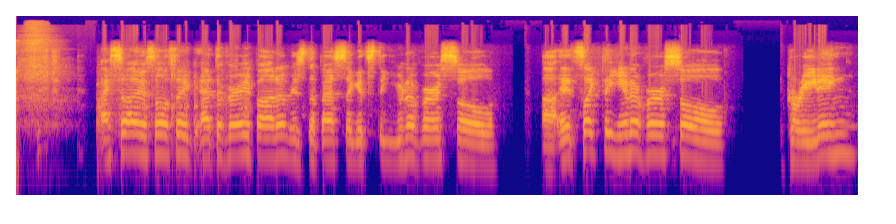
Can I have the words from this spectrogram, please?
i saw this whole thing. At the very bottom is the best thing. It's the universal uh it's like the universal greeting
